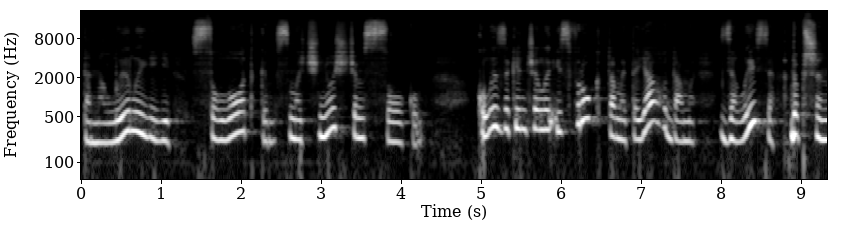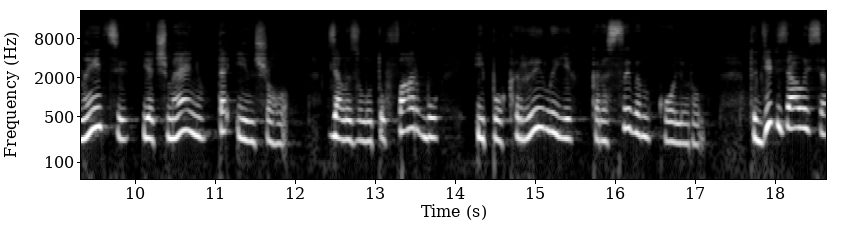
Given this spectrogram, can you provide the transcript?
та налили її солодким, смачнющим соком. Коли закінчили із фруктами та ягодами, взялися до пшениці, ячменю та іншого. Взяли золоту фарбу і покрили їх красивим кольором. Тоді взялися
